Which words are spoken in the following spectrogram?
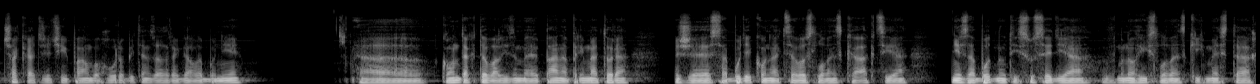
čakať, že či pán Boh urobí ten zázrak alebo nie. Eh, kontaktovali sme pána primátora, že sa bude konať celoslovenská akcia Nezabudnutí susedia v mnohých slovenských mestách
